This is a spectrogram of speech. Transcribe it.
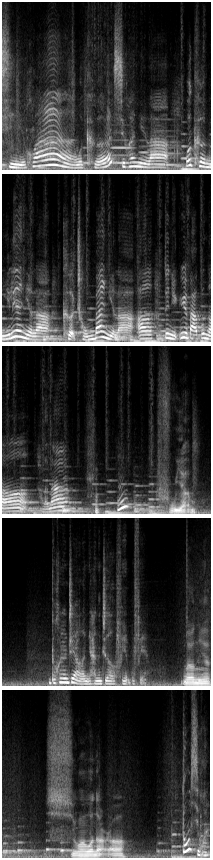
喜欢，我可喜欢你啦，我可迷恋你啦，可崇拜你啦啊！对你欲罢不能，好了吗？嗯，敷衍我。你都喝成这样了，你还能知道我敷衍不敷衍？那你喜欢我哪儿啊？都喜欢。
